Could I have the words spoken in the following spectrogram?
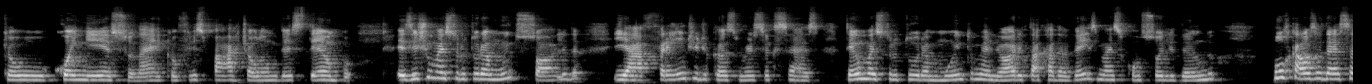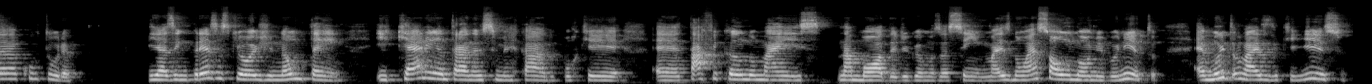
que eu conheço, né, que eu fiz parte ao longo desse tempo, existe uma estrutura muito sólida e a frente de Customer Success tem uma estrutura muito melhor e está cada vez mais consolidando por causa dessa cultura. E as empresas que hoje não têm e querem entrar nesse mercado porque está é, tá ficando mais na moda, digamos assim, mas não é só um nome bonito, é muito mais do que isso.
